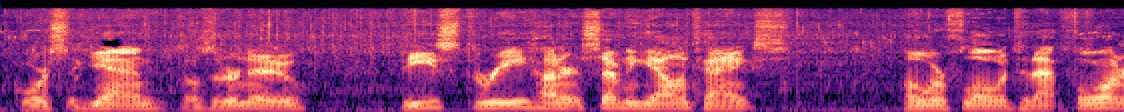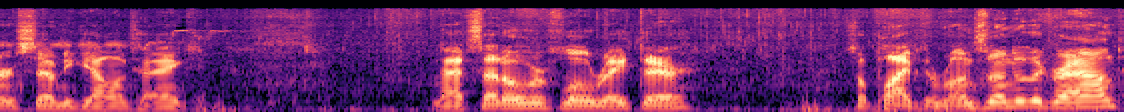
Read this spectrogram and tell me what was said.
Of course, again, those that are new, these three 170 gallon tanks overflow into that 470 gallon tank. And that's that overflow right there. It's a pipe that runs under the ground.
